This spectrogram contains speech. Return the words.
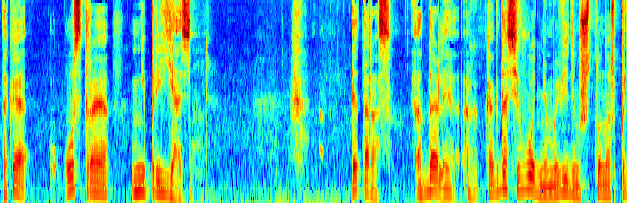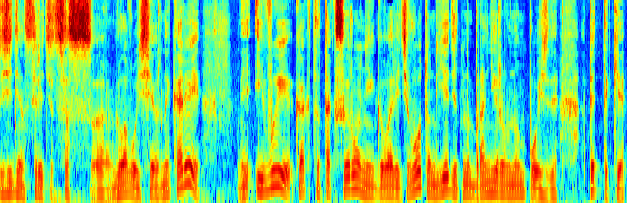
такая острая неприязнь. Это раз. Далее, когда сегодня мы видим, что наш президент встретится с главой Северной Кореи, и вы как-то так с иронией говорите, вот он едет на бронированном поезде. Опять-таки,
